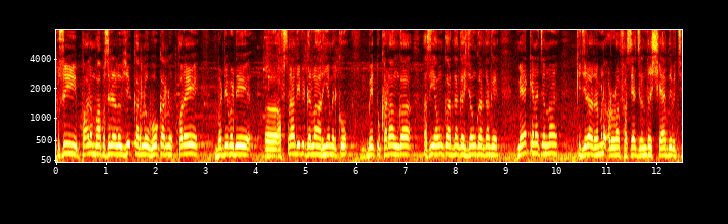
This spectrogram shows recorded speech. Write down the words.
ਤੁਸੀਂ ਫਾਰਮ ਵਾਪਸ ਲੈ ਲਓ, ਇਹ ਕਰ ਲਓ, ਉਹ ਕਰ ਲਓ। ਪਰ ਇਹ ਵੱਡੇ ਵੱਡੇ ਅਫਸਰਾਂ ਦੀ ਵੀ ਗੱਲਾਂ ਆ ਰਹੀਆਂ ਮੇਰੇ ਕੋ ਵੀ ਤੂੰ ਖੜਾ ਹੋਊਗਾ, ਅਸੀਂ ਆਉਂ ਕਰ ਦਾਂਗੇ, ਅਸੀਂ ਜਾਉਂ ਕਰ ਦਾਂਗੇ। ਮੈਂ ਕਹਿਣਾ ਚਾਹੁੰਦਾ ਕਿ ਜਿਹੜਾ ਰਮਨ ਅਰੋੜਾ ਫਸਿਆ ਜਲੰਧਰ ਸ਼ਹਿਰ ਦੇ ਵਿੱਚ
